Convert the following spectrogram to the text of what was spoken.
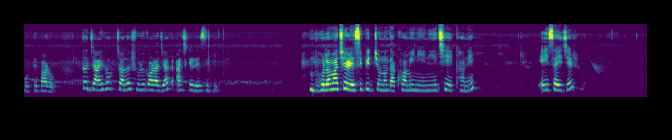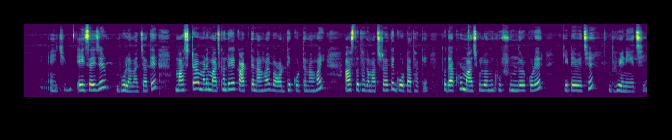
করতে পারো। তো যাই হোক, চলো শুরু করা যাক আজকের রেসিপি ভোলা মাছের রেসিপির জন্য দেখো আমি নিয়ে নিয়েছি এখানে এই সাইজের এই যে, এই সাইজের ভোলা মাছ, যাতে মাছটা মানে মাঝখান থেকে কাটতে না হয় বা অর্ধেক করতে না হয়, আস্ত থাকে মাছটা, যাতে গোটা থাকে। তো দেখো, মাছগুলো আমি খুব সুন্দর করে কেটে বেছে ধুয়ে নিয়েছি।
